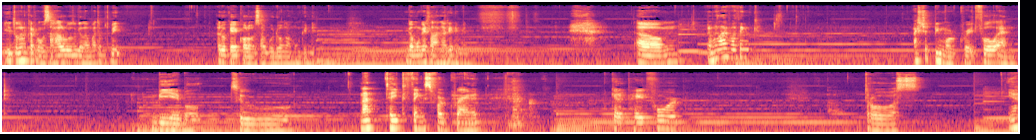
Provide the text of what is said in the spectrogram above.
itu kan karena usaha lu segala macam. Tapi aduh kayak kalau usaha gue doang nggak mungkin deh. Nggak mungkin salah nyari nih men. Um, in my life I think I should be more grateful and be able to not take things for granted, get paid forward. terus, ya,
